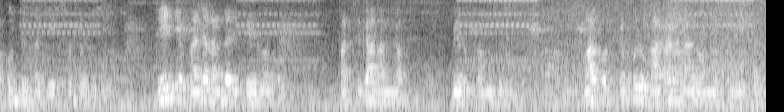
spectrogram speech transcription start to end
అకుంఠిత దీక్షతో ఇది. దీన్ని ప్రజలందరి చేరువకు పత్రికా రంగం మీరు ప్రముఖులు. మాకు చెప్పులు కాగడలాగా ఉన్నట్టు ఈసారి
